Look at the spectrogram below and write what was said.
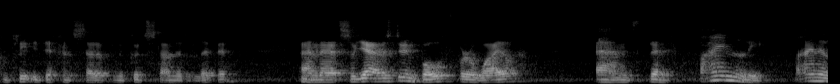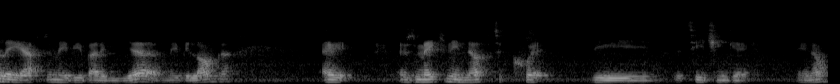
Completely different setup and a good standard of living. And uh, so yeah, I was doing both for a while, and then finally, finally, after maybe about a year, maybe longer, I, I was making enough to quit the the teaching gig, you know.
